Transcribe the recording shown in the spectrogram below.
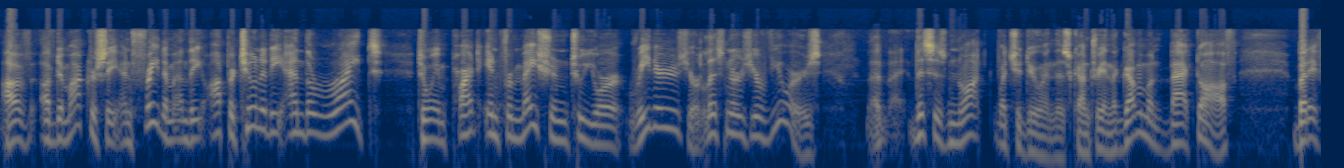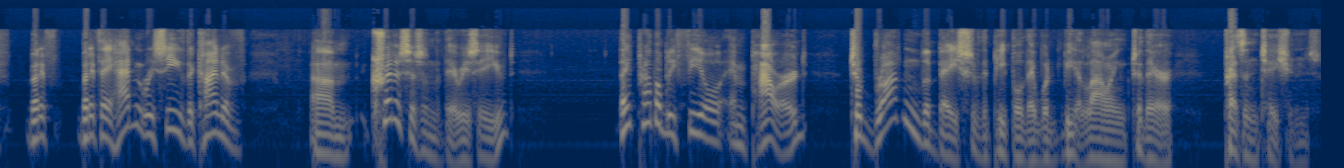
of, of democracy and freedom and the opportunity and the right to impart information to your readers, your listeners, your viewers. Uh, this is not what you do in this country, and the government backed off. But if, but if, but if they hadn't received the kind of um, criticism that they received, they'd probably feel empowered to broaden the base of the people they would be allowing to their presentations.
